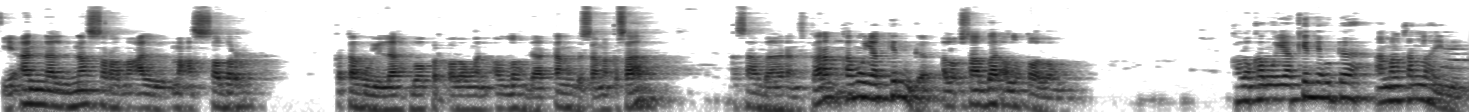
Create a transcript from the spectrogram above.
ya annal nasra ma'al ma'as sabr. Ketahuilah bahwa pertolongan Allah datang bersama kesal kesabaran. Sekarang kamu yakin nggak kalau sabar Allah tolong? Kalau kamu yakin ya udah amalkanlah ini.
